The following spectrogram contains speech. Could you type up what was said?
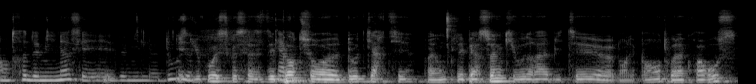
entre 2009 et 2012. Et du coup, est-ce que ça se déporte sur d'autres quartiers? Par exemple, les personnes qui voudraient habiter dans les Pentes ou à la Croix-Rousse,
